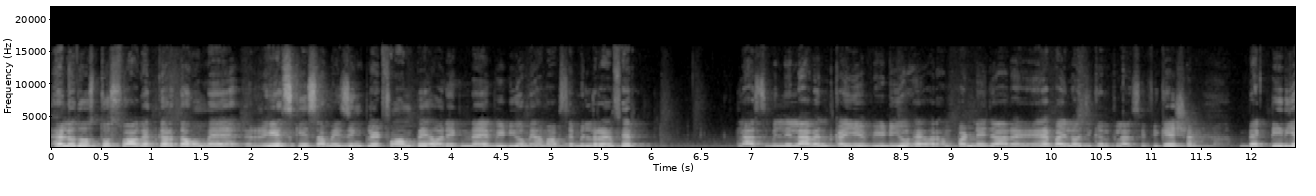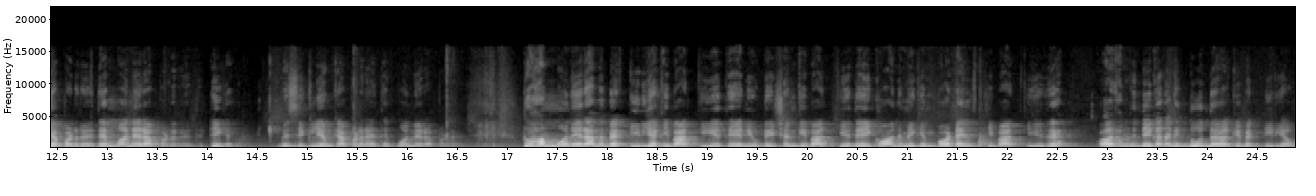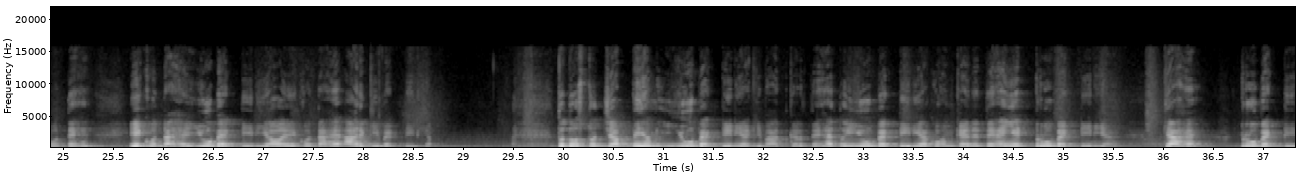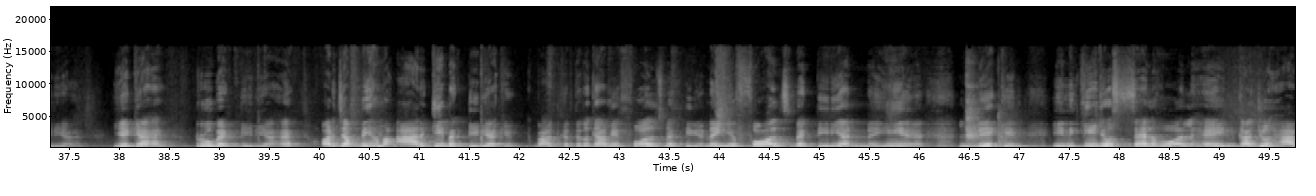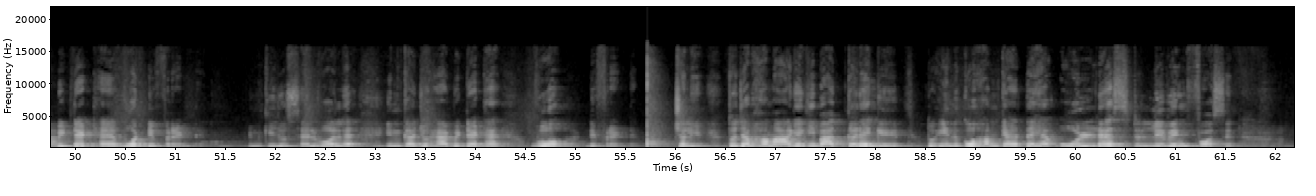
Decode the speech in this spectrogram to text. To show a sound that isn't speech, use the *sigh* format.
Hello दोस्तों, स्वागत करता हूँ मैं रेस की इस अमेजिंग प्लेटफॉर्म पे और एक नए वीडियो में हम आपसे मिल रहे हैं फिर। क्लास इलेवेंथ का ये वीडियो है और हम पढ़ने जा रहे हैं बायोलॉजिकल क्लासिफिकेशन बैक्टीरिया पढ़ रहे थे मोनेरा पढ़ रहे थे, ठीक है? बेसिकली हम क्या पढ़ रहे थे? मोनेरा पढ़ रहे थे। तो हम मोनेरा में बैक्टीरिया की बात किए थे न्यूट्रिशन की बात किए थे इकोनॉमिक इंपॉर्टेंस की बात किए थे और हमने देखा था कि दो तरह के बैक्टीरिया होते हैं। एक होता है यू बैक्टीरिया और एक होता है आर्की बैक्टीरिया तो दोस्तों, जब भी हम यू बैक्टीरिया की बात करते हैं तो यू बैक्टीरिया को हम कह देते हैं, ये ट्रू बैक्टीरिया है। क्या है? ट्रू बैक्टीरिया है। ये क्या है? ट्रू बैक्टीरिया है। और जब भी हम आर्की बैक्टीरिया की बात करते हैं तो क्या हम ये फॉल्स बैक्टीरिया? नहीं, ये फॉल्स बैक्टीरिया नहीं है, लेकिन इनकी जो सेल वॉल है, इनका जो हैबिटेट है, वो डिफरेंट है। इनकी जो सेल वॉल है, इनका जो हैबिटेट है, वो डिफरेंट है। चलिए तो जब हम आगे की बात करेंगे तो इनको हम कहते हैं ओल्डेस्ट लिविंग फॉसिल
